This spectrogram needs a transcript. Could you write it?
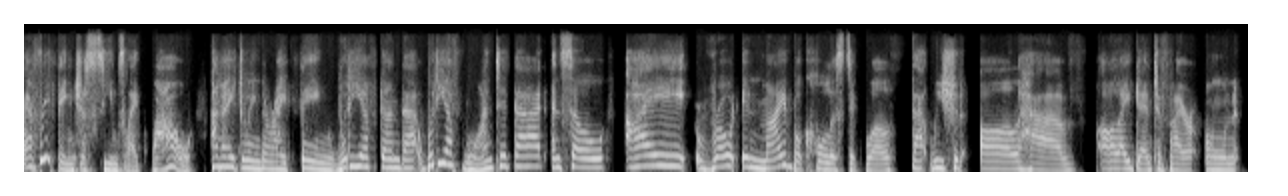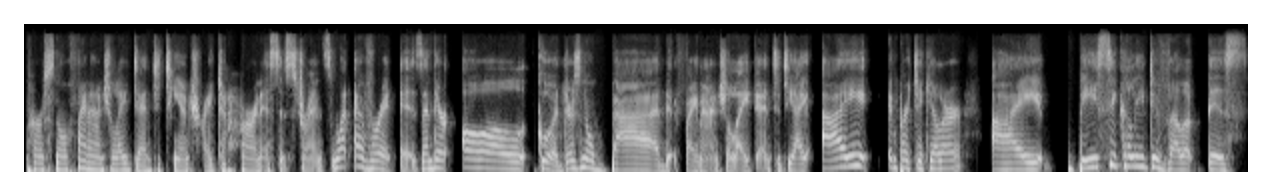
everything just seems like, wow wow, am I doing the right thing? Would he have done that? Would he have wanted that? And so I wrote in my book, Holistic Wealth, that we should all have, all identify our own personal financial identity and try to harness its strengths, whatever it is. And they're all good. There's no bad financial identity. I, I, in particular, I basically developed this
